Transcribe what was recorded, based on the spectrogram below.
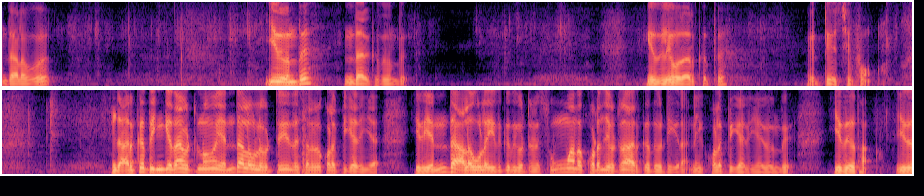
இந்த அளவு. இது வந்து இந்த அறுக்குது வந்து. இதுலேயும் ஒரு அர்க்கத்தை வெட்டி வச்சுப்போம். இந்த அர்க்கத்தை இங்கே தான் வெட்டணும். எந்த அளவில் வெட்டி இதை செலவு குழப்பிக்காதீங்க. இது எந்த அளவில் இருக்குது வெட்டணும்? சும்மா அந்த குடஞ்சி வெட்டினா அர்க்கத்தை வெட்டிக்கிறேன். நீங்கள் குழப்பிக்காதீங்க. இது வந்து இது தான். இது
